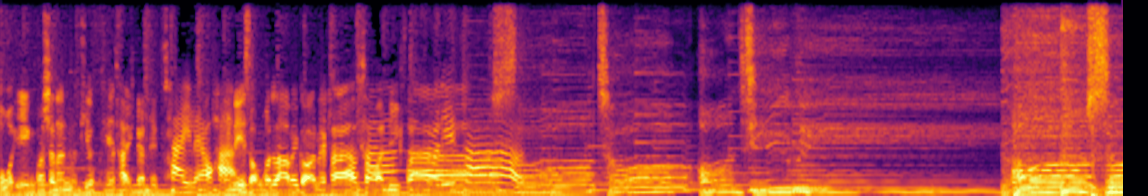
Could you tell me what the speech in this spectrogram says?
ตัวเอง เพราะฉะนั้นมาเที่ยวประเทศไทยกันเถอะใช่แล้วค่ะ วันนี้สองคนลาไปก่อนนะครับ สวัสดีครับ สวัสดีค่ะ Talk on TV. Also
